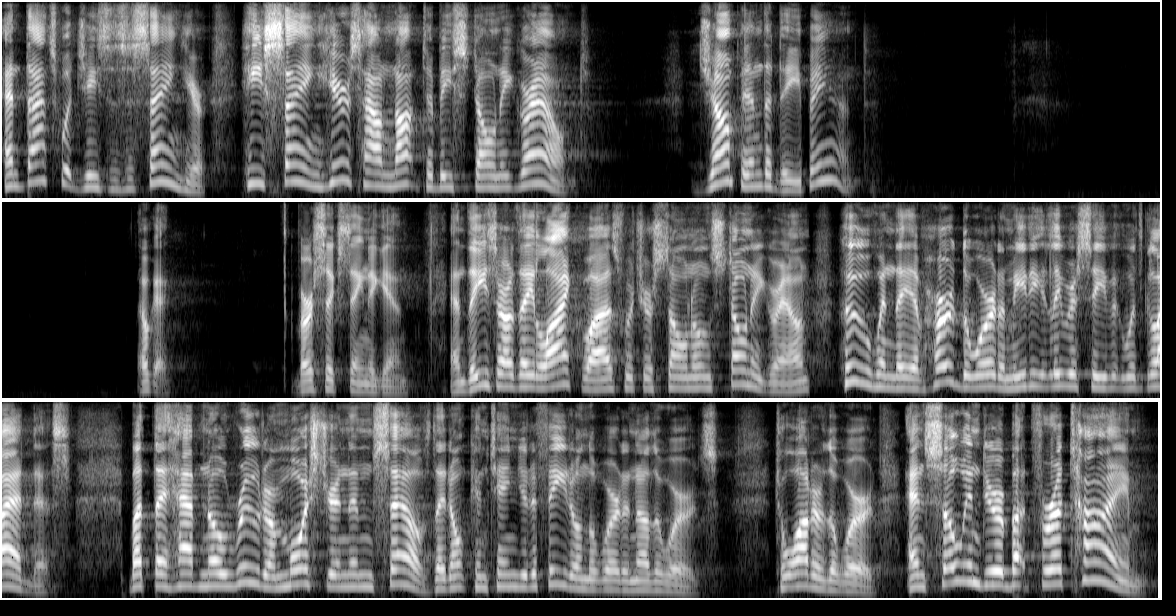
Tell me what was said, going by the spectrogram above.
And that's what Jesus is saying here. He's saying, here's how not to be stony ground jump in the deep end. Okay, verse 16 again. And these are they likewise which are sown on stony ground, who, when they have heard the word, immediately receive it with gladness. But they have no root or moisture in themselves. They don't continue to feed on the word, in other words, to water the word, and so endure but for a time.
